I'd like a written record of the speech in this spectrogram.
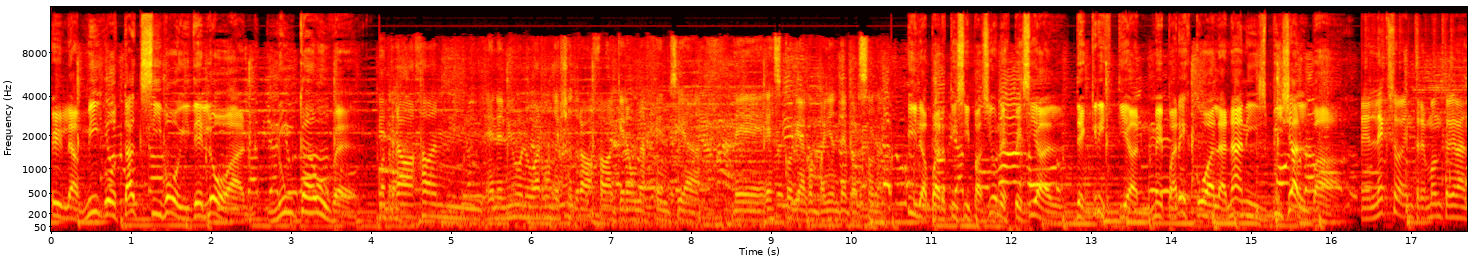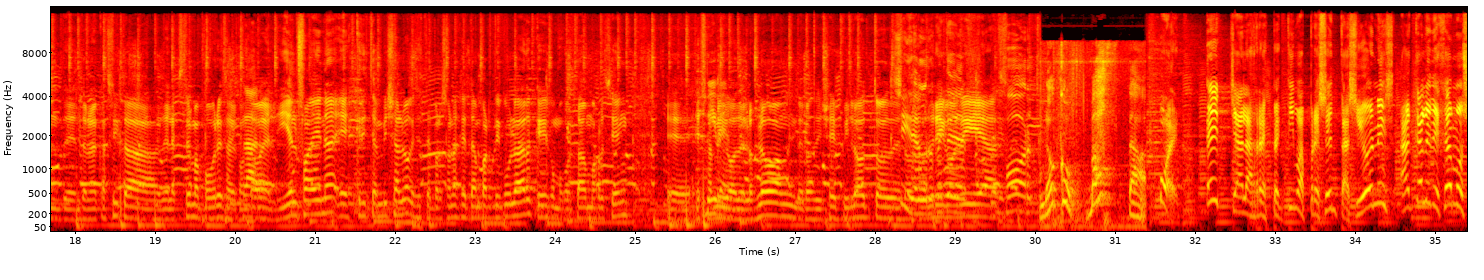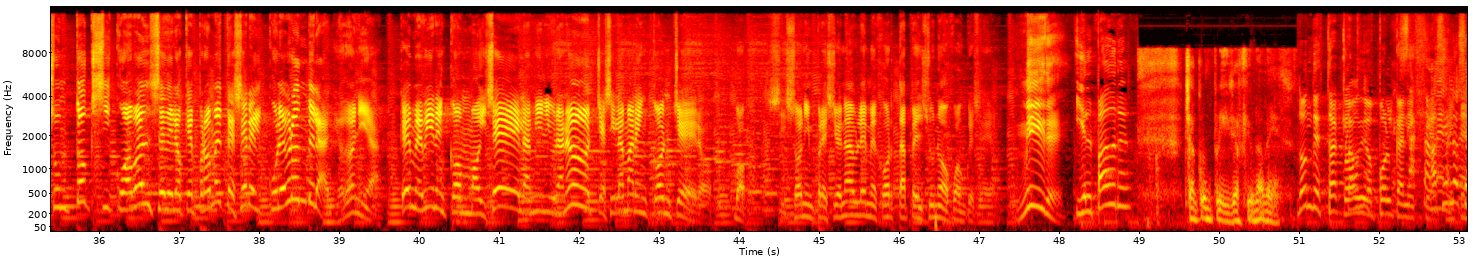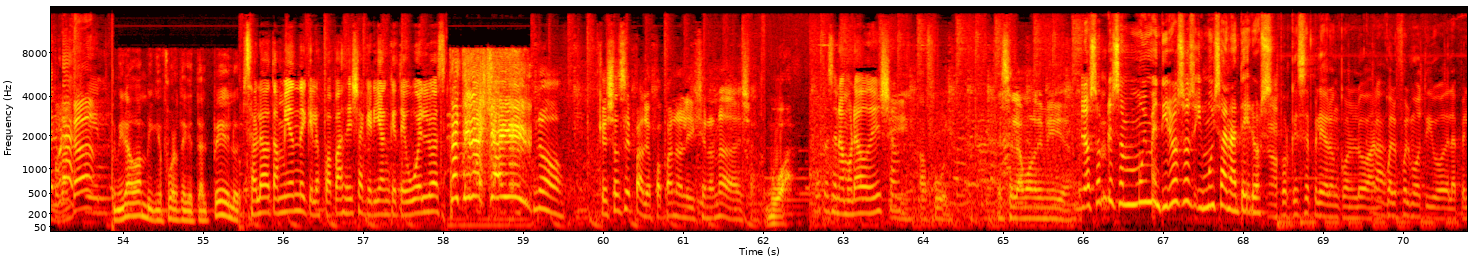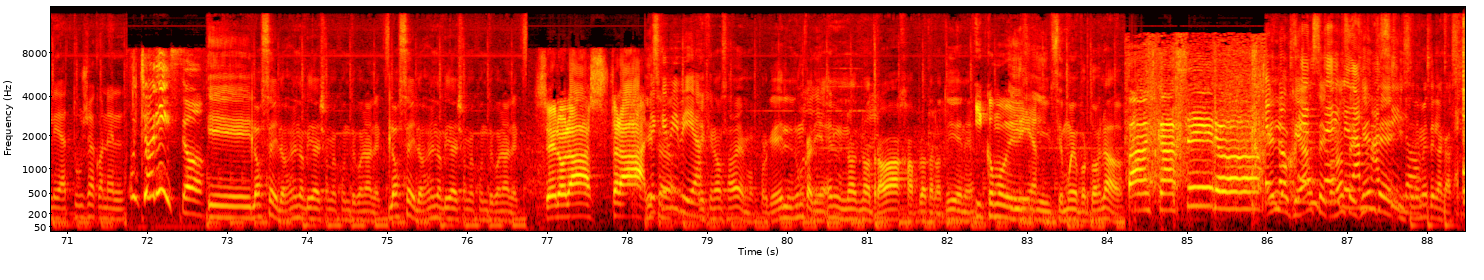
El amigo taxi boy de Loan. Nunca Uber. Trabajaban en el mismo lugar donde yo trabajaba, que era una agencia de escort y acompañante de personas. Y la participación especial de Cristian Me Parezco a la Nanis Villalba. El nexo entre Monte Grande, entre la casita de la extrema pobreza que contaba Claro. él, y el Faena es Cristian Villalba, que es este personaje tan particular que, como contábamos recién, eh, es amigo de los Logan, de los DJ Piloto, de Sí, los del Rodrigo de Díaz. Ford. Loco, basta. Bueno, hechas las respectivas presentaciones, acá le dejamos un tóxico avance de lo que promete ser el culebrón del año, doña. Que me vienen con Moisés, la mil y una noches y la mar en conchero. Vos, si son impresionables, mejor tápense un ojo, aunque sea. ¡Mire! ¿Y el padre? Ya cumplí, ya fui una vez. ¿Dónde está Claudio Paul. Mira, Bambi, qué fuerte que está el pelo. Se hablaba también de que los papás de ella querían que te vuelvas. No, que yo sepa, los papás no le dijeron nada a ella. ¿Vos estás enamorado de ella? Sí, a full. Es el amor de mi vida. Los hombres son muy mentirosos y muy sanateros. ¿Por qué se pelearon con Loan? ¿Cuál fue el motivo de la pelea tuya con él? ¡Un chorizo! Y los celos, él no quería que yo me junte con Alex. Los celos, él no quería que yo me junte con Alex. ¡Cero lastra! ¿De qué vivía? Es que no sabemos, porque él nunca tiene, él no, no trabaja, plata no tiene. ¿Y cómo vivía? Y, y se mueve por todos lados. ¡Pan casero! Él lo que hace, gente, conoce gente y se le mete en la casa.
